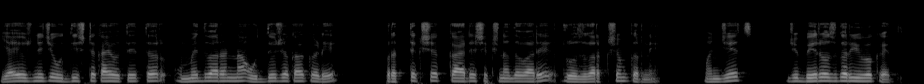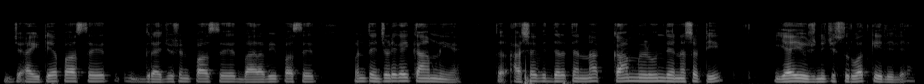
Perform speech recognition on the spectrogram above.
या योजनेचे उद्दिष्ट काय होते? तर उमेदवारांना उद्योजकाकडे प्रत्यक्ष कार्य शिक्षणाद्वारे रोजगारक्षम करणे. म्हणजेच जे बेरोजगार युवक आहेत जे आय टी आय पास आहेत ग्रॅज्युएशन पास आहेत बारावी पास आहेत पण त्यांच्याकडे काही काम नाही आहे तर अशा विद्यार्थ्यांना काम मिळवून देण्यासाठी या योजनेची सुरुवात केलेली आहे.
